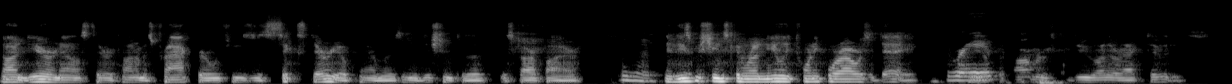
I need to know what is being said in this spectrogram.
John Deere announced their autonomous tractor, which uses six stereo cameras in addition to the, the Starfire. Mm-hmm. And these machines can run nearly 24 hours a day. Right. For farmers to do other activities.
